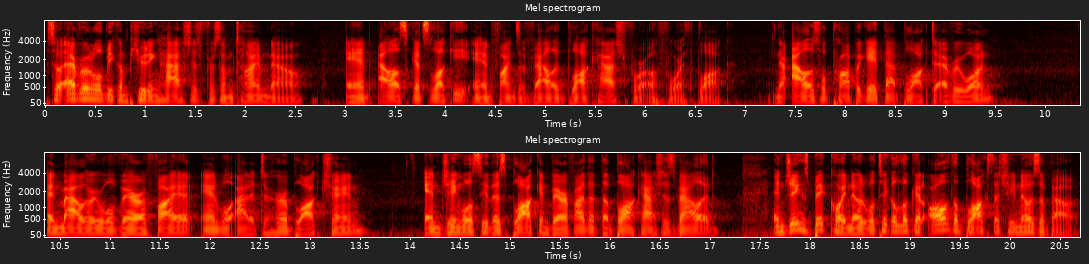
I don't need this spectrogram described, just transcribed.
So everyone will be computing hashes for some time now, and Alice gets lucky and finds a valid block hash for a fourth block. Now Alice will propagate that block to everyone, and Mallory will verify it and will add it to her blockchain. And Jing will see this block and verify that the block hash is valid. And Jing's Bitcoin node will take a look at all of the blocks that she knows about.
